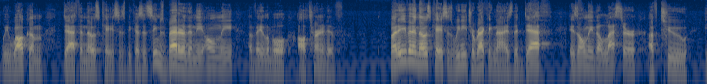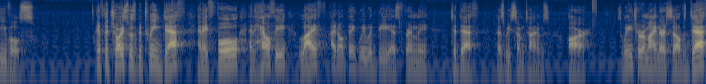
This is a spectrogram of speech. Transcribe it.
We welcome death in those cases because it seems better than the only available alternative. But even in those cases, we need to recognize that death is only the lesser of two evils. If the choice was between death and a full and healthy life, I don't think we would be as friendly to death as we sometimes are. So we need to remind ourselves death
